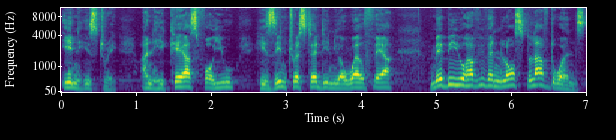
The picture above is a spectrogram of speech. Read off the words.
in history, and He cares for you. He's interested in your welfare. Maybe you have even lost loved ones.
